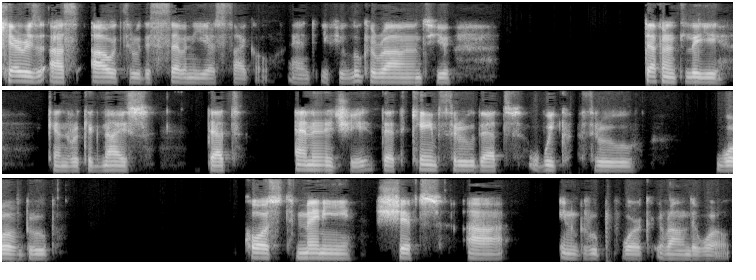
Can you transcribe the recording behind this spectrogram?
carries us out through the seven year cycle. And if you look around, you definitely can recognize that energy that came through that week through world group caused many shifts uh, in group work around the world.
